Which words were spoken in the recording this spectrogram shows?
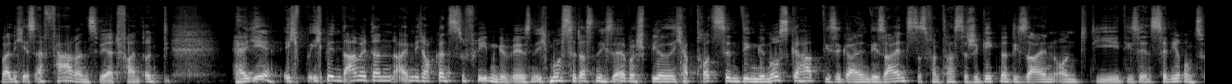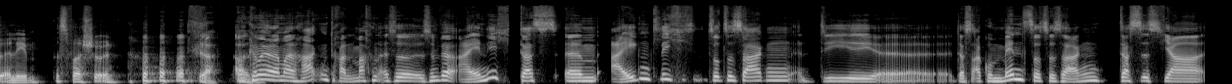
weil ich es erfahrenswert fand. Und herrje, ich, ich bin damit dann eigentlich auch ganz zufrieden gewesen. Ich musste das nicht selber spielen. Ich habe trotzdem den Genuss gehabt, diese geilen Designs, das fantastische Gegnerdesign und die, diese Inszenierung zu erleben. Das war schön. ja. Aber können wir da mal einen Haken dran machen? Also sind wir einig, dass ähm, eigentlich sozusagen die, äh, das Argument sozusagen, dass es ja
